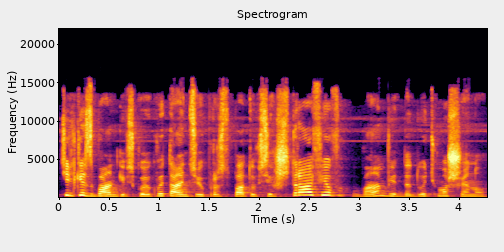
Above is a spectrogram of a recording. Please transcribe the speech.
Тільки з банківською квитанцією про сплату всіх штрафів вам віддадуть машину.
